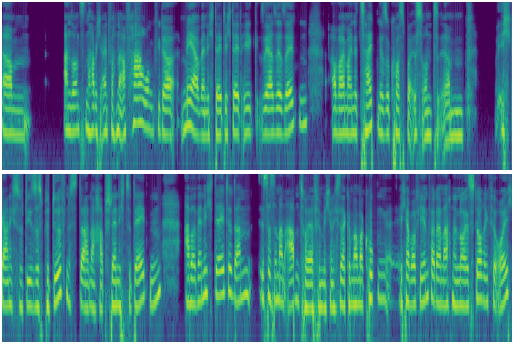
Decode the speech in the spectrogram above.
ähm, Ansonsten habe ich einfach eine Erfahrung wieder mehr, wenn ich date. Ich date eh sehr, sehr selten, weil meine Zeit mir so kostbar ist und ähm, ich gar nicht so dieses Bedürfnis danach habe, ständig zu daten. Aber wenn ich date, dann ist das immer ein Abenteuer für mich. Und ich sage immer, mal gucken, ich habe auf jeden Fall danach eine neue Story für euch.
